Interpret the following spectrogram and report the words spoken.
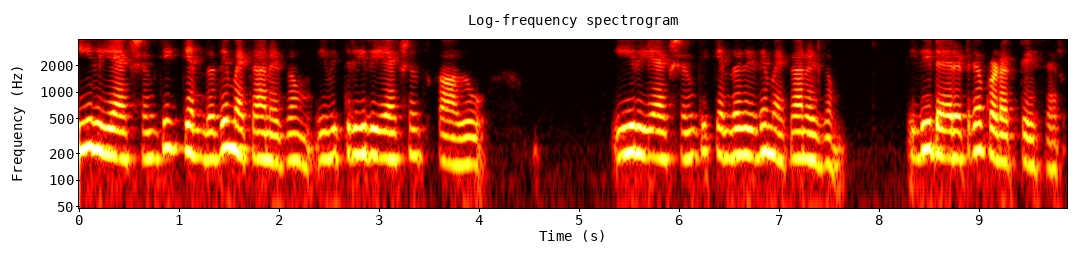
ఈ రియాక్షన్కి కిందది మెకానిజం ఇవి త్రీ రియాక్షన్స్ కాదు. ఈ రియాక్షన్కి కిందది ఇది మెకానిజం ఇది డైరెక్ట్గా ప్రొడక్ట్ వేశారు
